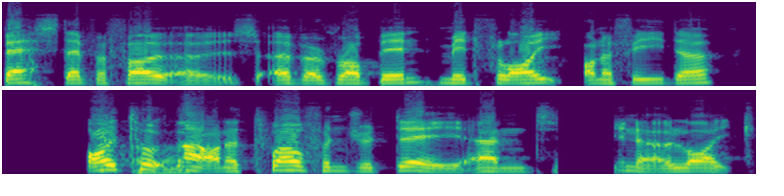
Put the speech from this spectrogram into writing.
best ever photos of a robin mid-flight on a feeder. I oh, took wow. that on a 1200D, and you know, like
